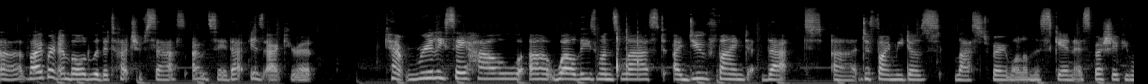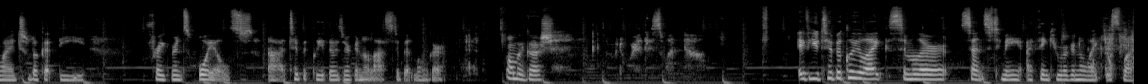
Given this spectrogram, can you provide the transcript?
Uh, vibrant and bold with a touch of sass. I would say that is accurate. Can't really say how uh, well these ones last. I do find that uh, Define Me does last very well on the skin, especially if you wanted to look at the fragrance oils. Uh, typically those are going to last a bit longer. Oh my gosh, I'm going to wear this one now. If you typically like similar scents to me, I think you are going to like this one.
